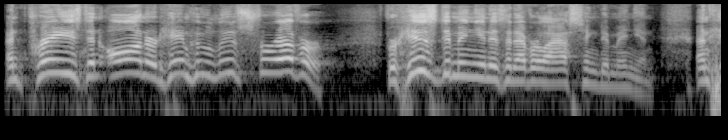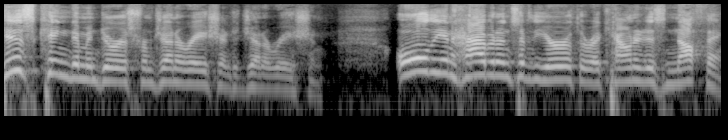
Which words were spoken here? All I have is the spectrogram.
and praised and honored him who lives forever. For his dominion is an everlasting dominion, and his kingdom endures from generation to generation. All the inhabitants of the earth are accounted as nothing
